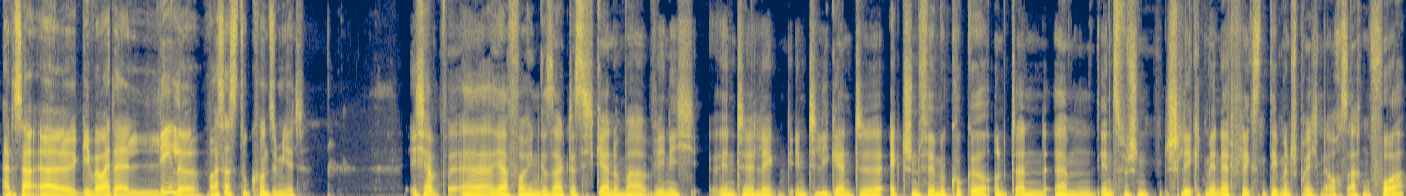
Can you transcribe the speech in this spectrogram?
alles klar, äh, gehen wir weiter. Lele, was hast du konsumiert? Ich habe äh, ja vorhin gesagt, dass ich gerne mal wenig intelli intelligente Actionfilme gucke und dann ähm, inzwischen schlägt mir Netflix dementsprechend auch Sachen vor.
